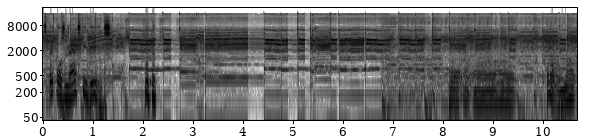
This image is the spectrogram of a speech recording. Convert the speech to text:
Spit those nasty beats. Get a Wiimote.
